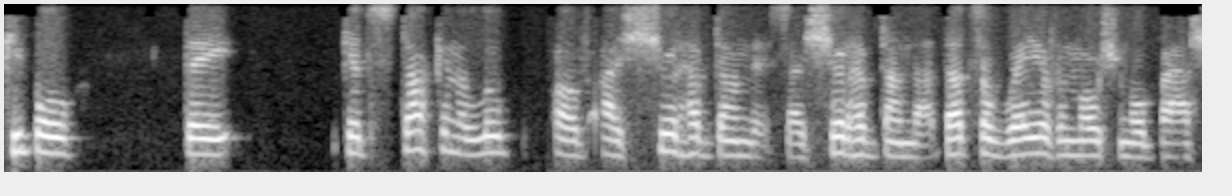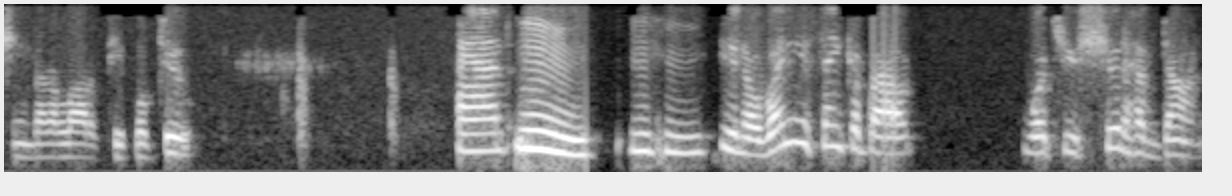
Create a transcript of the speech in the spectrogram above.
people they get stuck in a loop of I should have done this, I should have done that. That's a way of emotional bashing that a lot of people do. And mm, mm-hmm. you know, when you think about what you should have done,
